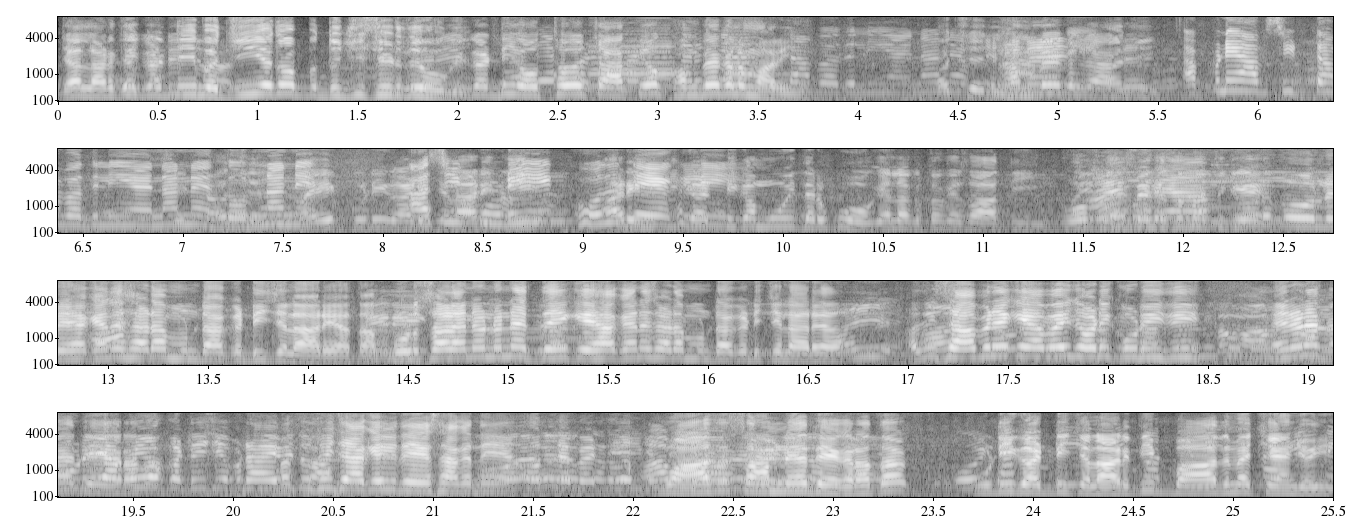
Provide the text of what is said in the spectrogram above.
ਜਾਂ ਲੜਕੀ ਗੱਡੀ ਗੱਡੀ ਵੱਜੀ ਹੈ ਤਾਂ ਦੂਜੀ ਸੀਟ ਤੇ ਹੋ ਗਈ ਗੱਡੀ ਉੱਥੋਂ ਚੱਕ ਕੇ ਉਹ ਖੰਬੇ ਕੋਲ ਮਾਰੀ ਅੱਛਾ ਜੀ ਖੰਬੇ ਕੋਲ ਜਾ ਕੇ ਆਪਣੇ ਆਪ ਸੀਟਾਂ ਬਦਲੀਆਂ ਇਹਨਾਂ ਨੇ ਦੋਨਾਂ ਨੇ ਅਸੀਂ ਕੁੜੀ ਖੁਦ ਦੇਖ ਲਈ ਮੁੰਹ ਇਧਰ ਕੋ ਹੋ ਗਿਆ ਲੱਗਤੋ ਕੇ ਸਾਥ ਹੀ ਉਹ ਖੰਬੇ ਨੇ ਸਮਝ ਗਏ ਬੋਲ ਰਿਹਾ ਕਹਿੰਦੇ ਸਾਡਾ ਮੁੰਡਾ ਗੱਡੀ ਚਲਾ ਰਿਹਾ ਤਾਂ ਪੁਲਿਸ ਵਾਲਿਆਂ ਨੇ ਉਹਨਾਂ ਨੇ ਇਦਾਂ ਹੀ ਕਿਹਾ ਕਹਿੰਦੇ ਸਾਡਾ ਮੁੰਡਾ ਗੱਡੀ ਚਲਾ ਰਿਹਾ ਅਸੀਂ ਸਭ ਨੇ ਕਿਹਾ ਬਾਈ ਤੁਹਾਡੀ ਕੁੜੀ ਦੀ ਇਹਨਾਂ ਨੇ ਕੁੜੀ ਆਪਣੀ ਉਹ ਗੱਡੀ 'ਚ ਬਿਠਾਈ ਵੀ ਤੁਸੀਂ ਜਾ ਕੇ ਵੀ ਦੇਖ ਸਕਦੇ ਆ ਉੱਥੇ ਬੈਠੀ वहां से सामने देख रहा था कुड़ी गाड़ी चला रही थी बाद में चेंज हुई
